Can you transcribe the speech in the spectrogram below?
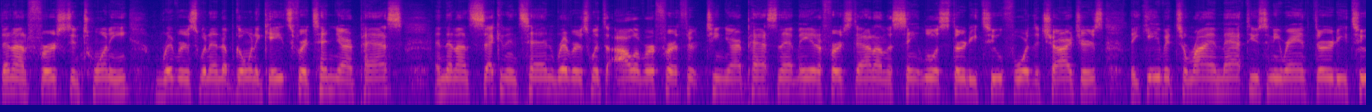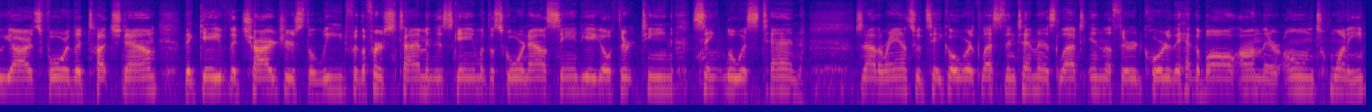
Then on first and 20, Rivers would end up going to Gates for a 10 yard pass. And then on second and 10, Rivers went to Oliver for a 13 yard pass, and that made it a first down on the St. Louis 32 for the Chargers. They gave it to Ryan Matthews, and he ran 32 yards for the touchdown that gave the Chargers the lead for the first time in this game with the score now San Diego 13, St. Louis 10. So now the Rams would take over with less than 10 minutes left in the third quarter. They had the ball on their own 20.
